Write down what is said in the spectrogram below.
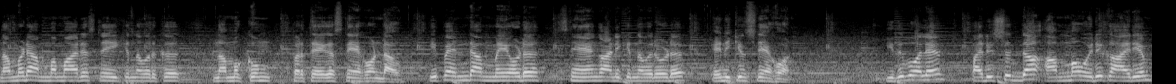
നമ്മുടെ അമ്മമാരെ സ്നേഹിക്കുന്നവർക്ക് നമുക്കും പ്രത്യേക സ്നേഹം ഉണ്ടാവും. ഇപ്പം എന്റെ അമ്മയോട് സ്നേഹം കാണിക്കുന്നവരോട് എനിക്കും സ്നേഹമാണ്. ഇതുപോലെ പരിശുദ്ധ അമ്മ ഒരു കാര്യം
